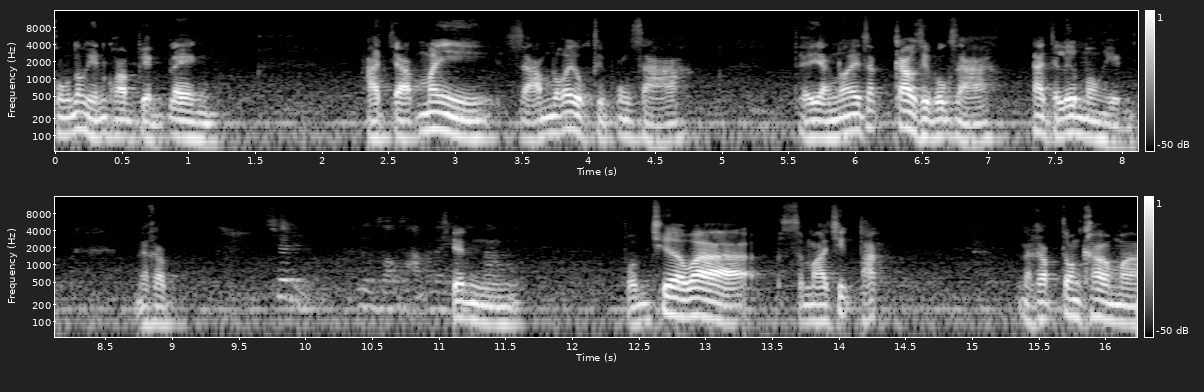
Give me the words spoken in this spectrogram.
คงต้องเห็นความเปลี่ยนแปลง อาจจะไม่ 360 องศา แต่อย่างน้อยสัก 90 องศา น่าจะเริ่มมองเห็นนะครับ เช่นหนึ่งสองสามอะไรยังไงเช่นบ้าง ผมเชื่อว่าสมาชิกพักนะครับ ต้องเข้ามา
